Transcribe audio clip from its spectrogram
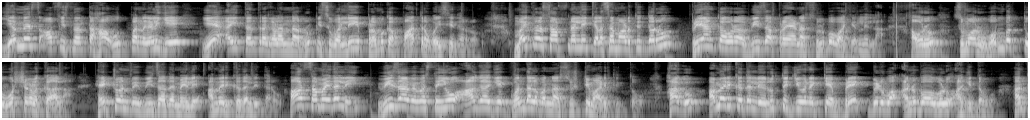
ಎಂಎಸ್ ಆಫೀಸ್ನಂತಹ ಉತ್ಪನ್ನಗಳಿಗೆ ಎಐ ತಂತ್ರಗಳನ್ನು ರೂಪಿಸುವಲ್ಲಿ ಪ್ರಮುಖ ಪಾತ್ರ ವಹಿಸಿದರು. ಮೈಕ್ರೋಸಾಫ್ಟ್ನಲ್ಲಿ ಕೆಲಸ ಮಾಡುತ್ತಿದ್ದರೂ ಪ್ರಿಯಾಂಕಾ ಅವರ ವೀಸಾ ಪ್ರಯಾಣ ಸುಲಭವಾಗಿರಲಿಲ್ಲ. ಅವರು ಸುಮಾರು ಒಂಬತ್ತು ವರ್ಷಗಳ ಕಾಲ ಎಚ್ ಒನ್ ಬಿ ವೀಸಾದ ಮೇಲೆ ಅಮೆರಿಕದಲ್ಲಿದ್ದರು. ಆ ಸಮಯದಲ್ಲಿ ವೀಸಾ ವ್ಯವಸ್ಥೆಯು ಆಗಾಗ್ಗೆ ಗೊಂದಲವನ್ನ ಸೃಷ್ಟಿ ಮಾಡುತ್ತಿತ್ತು ಹಾಗೂ ಅಮೆರಿಕದಲ್ಲಿ ವೃತ್ತಿ ಜೀವನಕ್ಕೆ ಬ್ರೇಕ್ ಬಿಡುವ ಅನುಭವಗಳು ಆಗಿದ್ದವು ಅಂತ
